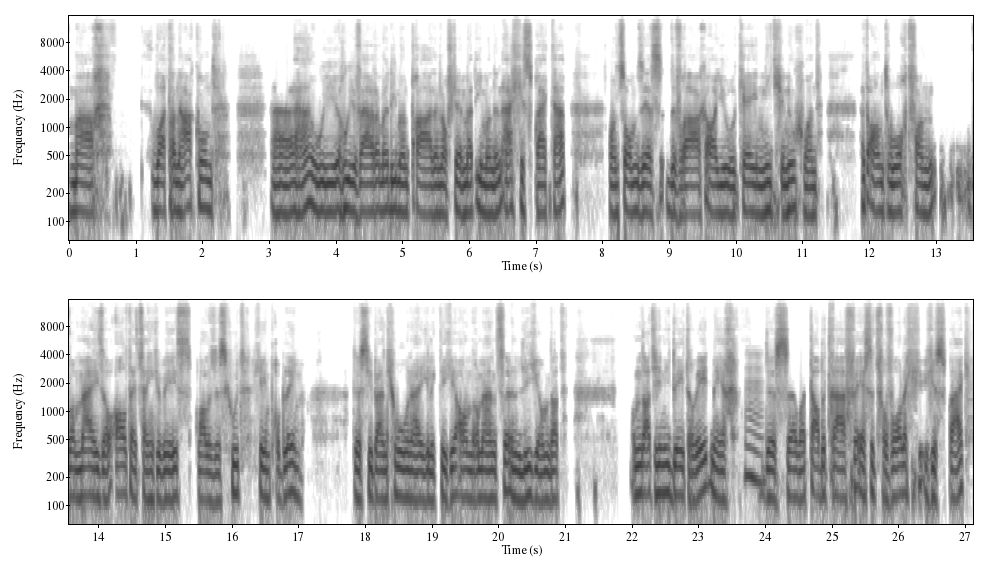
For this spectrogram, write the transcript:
Maar wat daarna komt, uh, hoe, je, hoe je verder met iemand praat en of je met iemand een echt gesprek hebt. Want soms is de vraag, are you okay, niet genoeg. Want het antwoord van, van mij zou altijd zijn geweest, alles is goed, geen probleem. Dus je bent gewoon eigenlijk tegen andere mensen een liegen, omdat, omdat je niet beter weet meer. Hmm. Dus uh, wat dat betreft is het vervolggesprek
